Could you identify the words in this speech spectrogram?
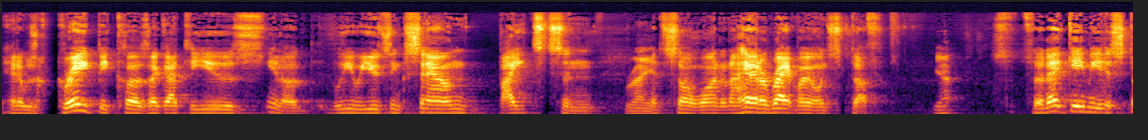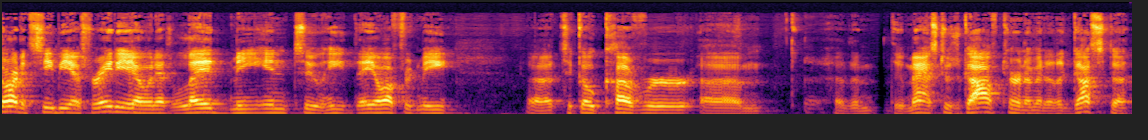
And it was great because I got to use, you know, we were using sound bites and, Right. and so on. And I had to write my own stuff. Yeah. So that gave me a start at CBS Radio, and it led me into he. They offered me uh, to go cover um, uh, the the Masters golf tournament at Augusta.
